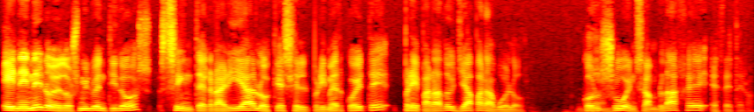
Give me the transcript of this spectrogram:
En enero de 2022 se integraría lo que es el primer cohete preparado ya para vuelo con su ensamblaje, etcétera.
